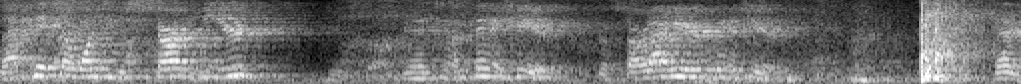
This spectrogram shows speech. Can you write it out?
That pitch, I want you to start here, and it's gonna finish here. So start out here, finish here. Better.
